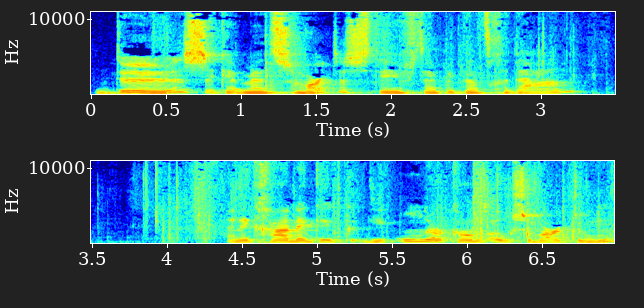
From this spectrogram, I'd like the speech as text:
Dus ik heb met zwarte stift heb ik dat gedaan. En ik ga denk ik die onderkant ook zwart doen.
